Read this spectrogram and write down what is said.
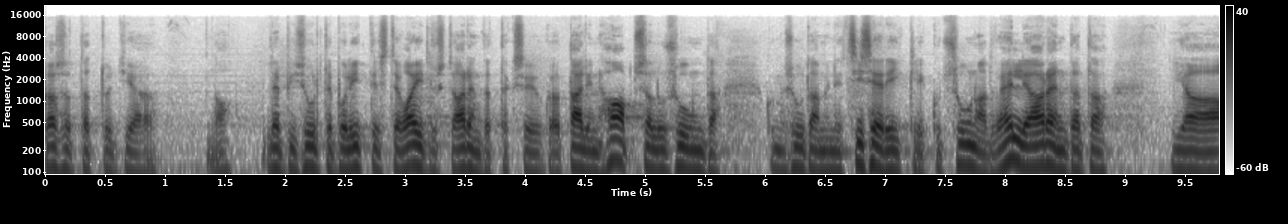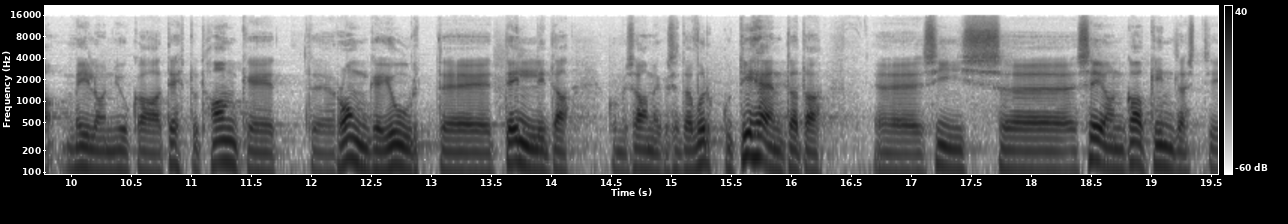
kasvatatud ja noh, läbi suurte poliitiliste vaidluste arendatakse ju ka Tallinn-Haapsalu suunda, kui me suudame need siseriiklikud suunad välja arendada. Ja meil on ju ka tehtud hange, et ronge juurde tellida, kui me saame ka seda võrku tihendada siis äh, see on ka kindlasti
